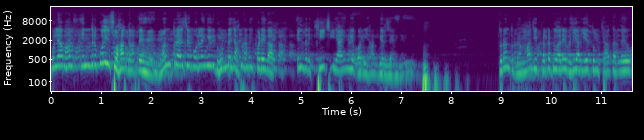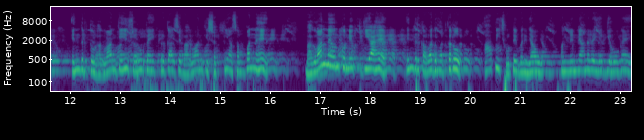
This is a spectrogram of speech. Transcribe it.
बोले अब हम इंद्र को ही सुहा करते हैं। मंत्र ऐसे बोलेंगे कि ढूँढने जाना नहीं पड़ेगा। इंद्र खींच के आएँगे और यहाँ गिर जाएँगे। तुरंत ब्रह्मा जी प्रकट हुआ, अरे भैया, ये तुम क्या कर रहे हो? इंद्र तो भगवान के ही स्वरूप है, एक प्रकार से भगवान की शक्तियाँ संपन्न है। भगवान ने उनको नियुक्त किया है। इंद्र का वध मत करो, आप ही छोटे बन जाओ। और निन्यानवे यज्ञ हो गए,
